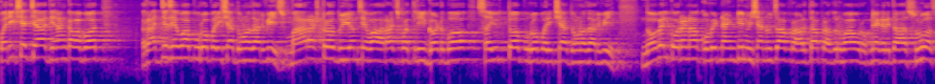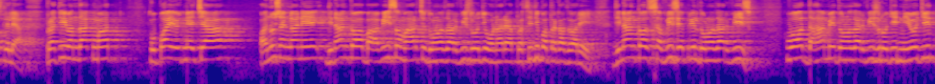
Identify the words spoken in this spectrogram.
परीक्षेच्या दिनांकाबाबत राज्यसेवा पूर्व परीक्षा दोन हजार वीस महाराष्ट्र दुय्यम सेवा अराजपत्री गट ब संयुक्त पूर्वपरीक्षा दोन हजार वीस. नोवेल कोरोना कोविड नाईन्टीन विषाणूचा वाढता प्रादुर्भाव रोखण्याकरिता सुरू असलेल्या प्रतिबंधात्मक उपाययोजनेच्या अनुषंगाने दिनांक बावीस मार्च दोन हजार वीस रोजी होणाऱ्या प्रसिद्धीपत्रकाद्वारे दिनांक सव्वीस एप्रिल दोन हजार वीस व दहा मे दोन हजार वीस रोजी नियोजित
